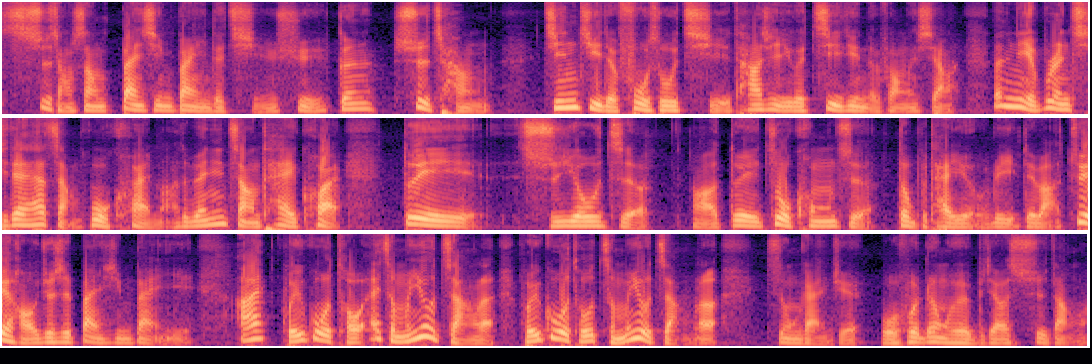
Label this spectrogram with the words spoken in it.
市场上半信半疑的情绪跟市场。经济的复苏期，它是一个既定的方向，那你也不能期待它涨过快嘛，对不对？你涨太快，对持有者。啊，对做空者都不太有利，对吧？最好就是半信半疑，哎，回过头，哎，怎么又涨了？回过头怎么又涨了？这种感觉，我会认为会比较适当哦。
